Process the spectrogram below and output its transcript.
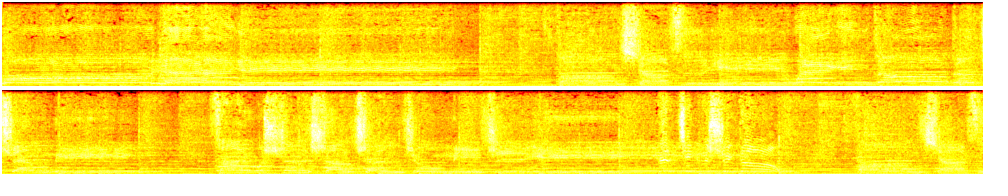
我愿意，放下自以为应得的权利。在我身上成就你旨意，更坚定的宣告，放下自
